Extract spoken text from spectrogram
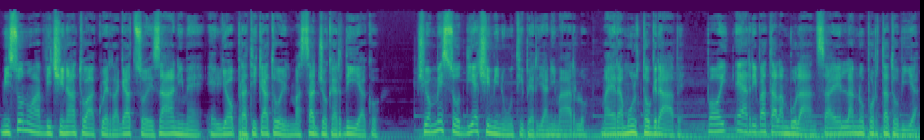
mi sono avvicinato a quel ragazzo esanime e gli ho praticato il massaggio cardiaco. Ci ho messo dieci minuti per rianimarlo, ma era molto grave. Poi è arrivata l'ambulanza e l'hanno portato via.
